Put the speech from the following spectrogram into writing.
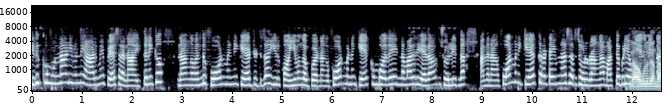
இதுக்கு முன்னாடி வந்து யாருமே பேசல. நான் இத்தனைக்கும் நாங்க வந்து ஃபோன் பண்ணி கேட்டுட்டு தான் இருக்கோம். இவங்க இப்ப நாங்க ஃபோன் பண்ணி கேட்கும் போதே இந்த மாதிரி ஏதாவது சொல்லியிருந்தா அந்த நாங்க ஃபோன் பண்ணி கேக்குற டைம் தான் சார் சொல்றாங்க. மத்தபடி அவங்க அவங்களுக்கு அந்த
